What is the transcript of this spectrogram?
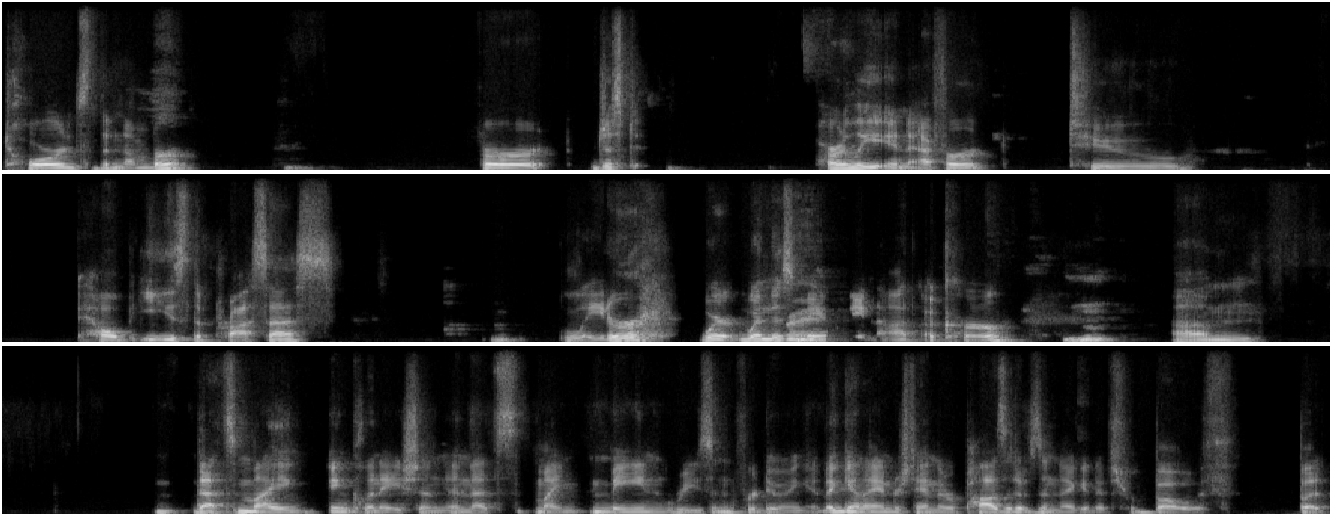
towards the number for just partly an effort to help ease the process later where when this may or may not occur. Mhm. um that's my inclination and that's my main reason for doing it. Again i understand there are positives and negatives for both but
